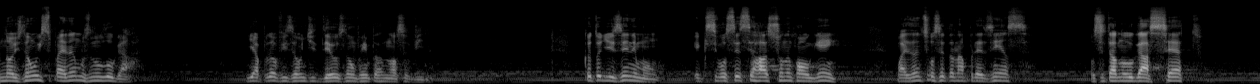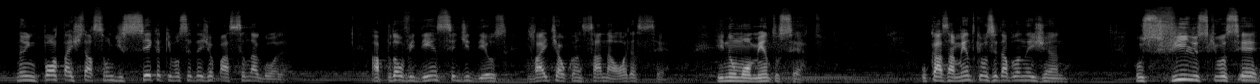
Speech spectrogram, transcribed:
nós não esperamos no lugar. E a provisão de Deus não vem para a nossa vida. O que eu estou dizendo, irmão, é que se você se relaciona com alguém, mas antes você está na presença, você está no lugar certo, não importa a estação de seca que você esteja passando agora, a providência de Deus vai te alcançar na hora certa e no momento certo. O casamento que você está planejando, os filhos que você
